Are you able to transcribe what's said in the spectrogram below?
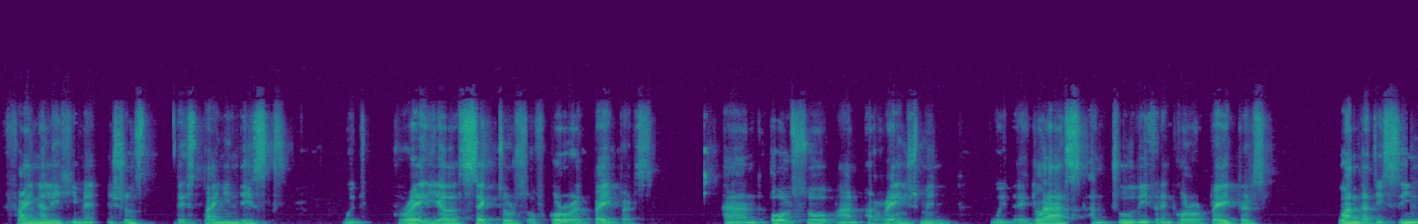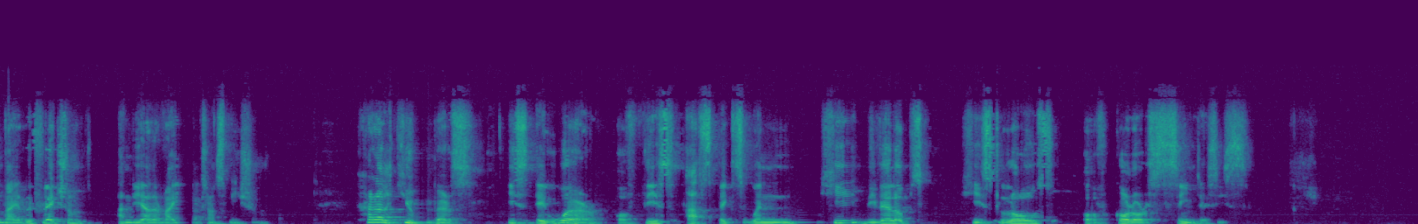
Finally, he mentions the spinning discs with radial sectors of colored papers, and also an arrangement with a glass and two different color papers, one that is seen by reflection and the other by transmission. Harald Küppers is aware of these aspects when he develops his laws of color synthesis.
